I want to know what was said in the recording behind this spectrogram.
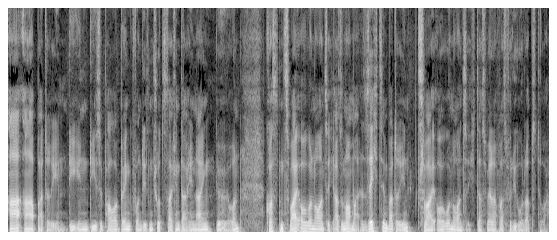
AA-Batterien, die in diese Powerbank von diesen Schutzzeichen da hineingehören, kosten 2,90 Euro. Also nochmal, 16 Batterien, 2,90 Euro. Das wäre doch was für die Urlaubstour.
